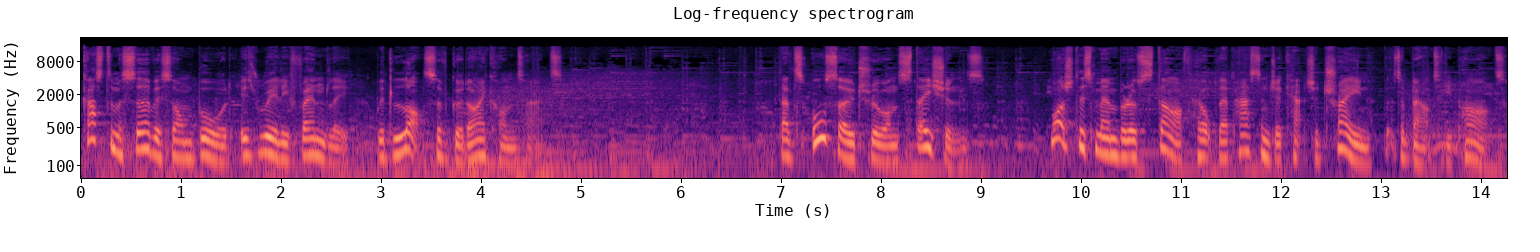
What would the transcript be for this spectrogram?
Customer service on board is really friendly, with lots of good eye contact. That's also true on stations. Watch this member of staff help their passenger catch a train that's about to depart.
